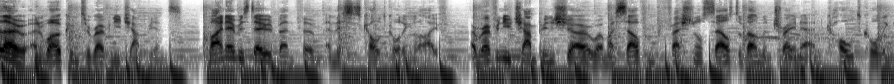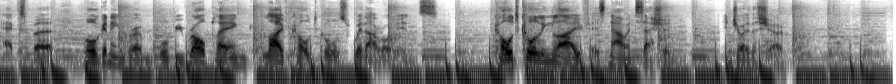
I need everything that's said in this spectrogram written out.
Hello and welcome to Revenue Champions. My name is David Bentham and this is Cold Calling Live, a Revenue Champions show where myself and professional sales development trainer and cold calling expert Morgan Ingram will be role playing live cold calls with our audience. Cold Calling Live is now in session. Enjoy the show.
